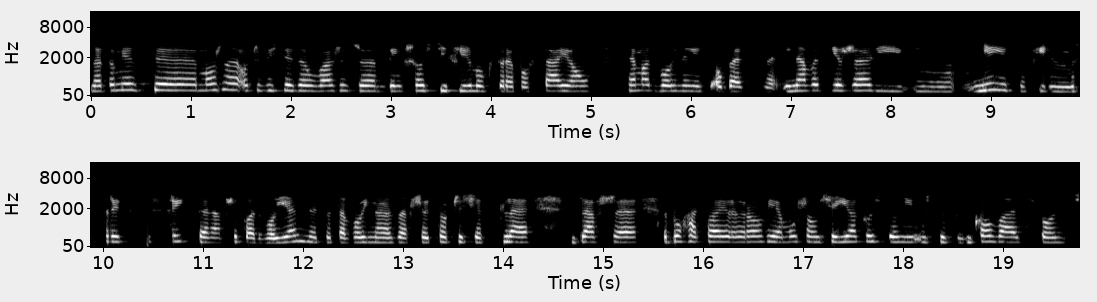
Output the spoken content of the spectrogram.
Natomiast e, można oczywiście zauważyć, że w większości filmów, które powstają, temat wojny jest obecny i nawet jeżeli mm, nie jest to film stricte na przykład wojenny, to ta wojna zawsze toczy się w tle, zawsze bohaterowie muszą się jakoś do niej ustosunkować bądź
